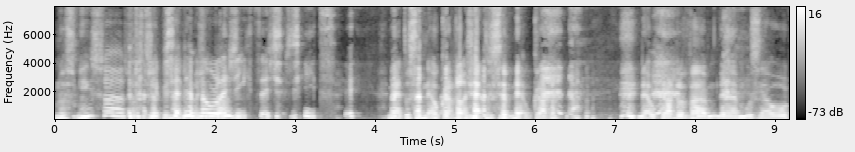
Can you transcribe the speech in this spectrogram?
No směj se, co Tady přede mnou leží, chceš říct. Ne, tu jsem neukradl, ne, tu jsem neukradl neukradl v eh, muzeu.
